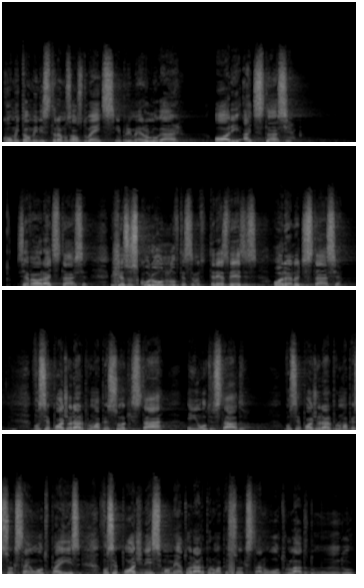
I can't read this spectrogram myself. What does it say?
como então ministramos aos doentes? Em primeiro lugar, ore à distância. Você vai orar à distância. Jesus curou no Novo Testamento três vezes, orando à distância. Você pode orar por uma pessoa que está em outro estado. Você pode orar por uma pessoa que está em outro país. Você pode, nesse momento, orar por uma pessoa que está no outro lado do mundo.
